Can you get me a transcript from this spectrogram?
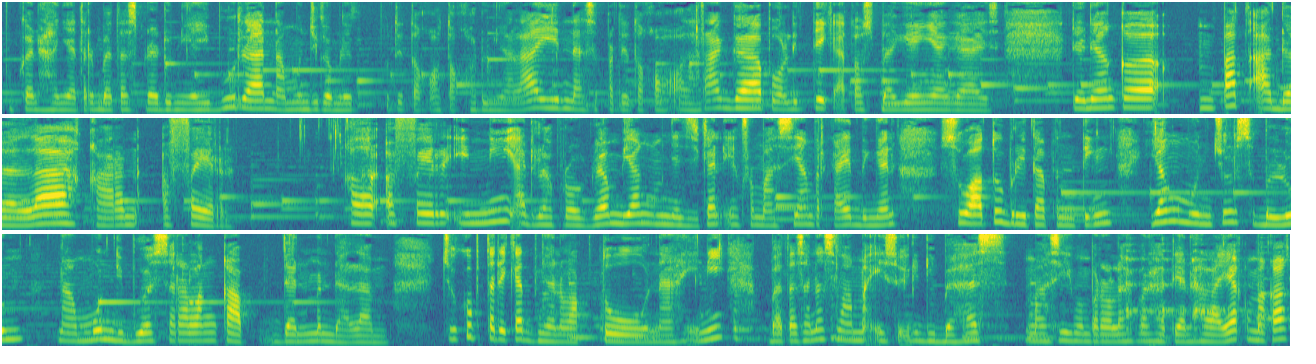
bukan hanya terbatas pada dunia hiburan, namun juga meliputi tokoh-tokoh dunia lain, nah seperti tokoh olahraga, politik atau sebagainya, guys. Dan yang keempat adalah current affair. Color Affair ini adalah program yang menyajikan informasi yang terkait dengan suatu berita penting yang muncul sebelum namun dibuat secara lengkap dan mendalam. Cukup terikat dengan waktu. Nah, ini batasannya selama isu ini dibahas masih memperoleh perhatian halayak, maka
